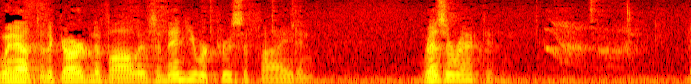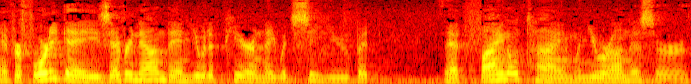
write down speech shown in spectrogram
went out to the Garden of Olives, and then you were crucified and resurrected. And for 40 days, every now and then, you would appear and they would see you, but that final time when you were on this earth,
